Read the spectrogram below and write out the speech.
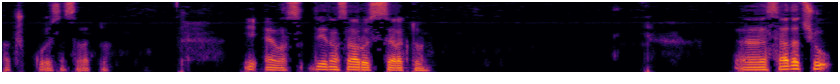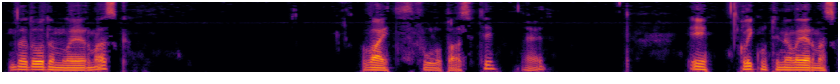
tačku koju sam selektuo. I evo, dinosaurus je selektovan. E, sada ću da dodam layer mask. White full opacity. I kliknuti na layer mask.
